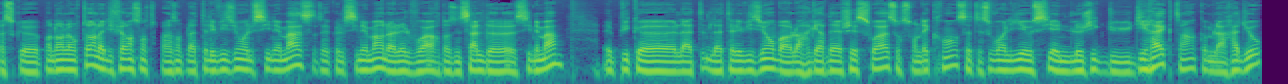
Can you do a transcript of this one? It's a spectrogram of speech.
Parce que pendant longtemps, la différence entre par exemple la télévision et le cinéma, c'était que le cinéma, on allait le voir dans une salle de cinéma, et puis que la, télévision, bah, on la regardait chez soi, sur son écran. C'était souvent lié aussi à une logique du direct, hein, comme la radio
